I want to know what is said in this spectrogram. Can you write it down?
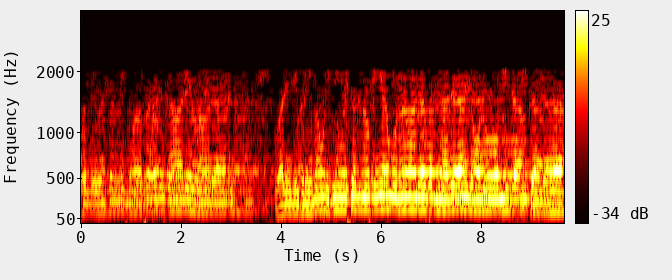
صل وسلم وبارك عليه وعلى آله. ولذكر مولده يسن قيامنا على بدنا العلوم ذاكدا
